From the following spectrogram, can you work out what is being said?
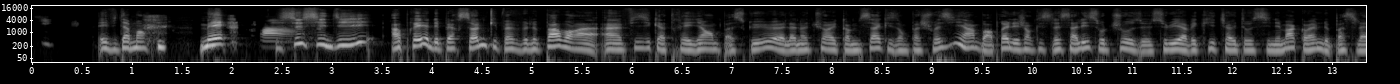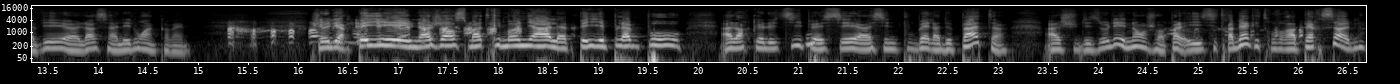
petit. Évidemment. Mais ceci dit, après, il y a des personnes qui peuvent ne pas avoir un, physique attrayant parce que la nature est comme ça, qu'ils n'ont pas choisi. Hein. Bon, après, les gens qui se laissent aller, c'est autre chose. Celui avec qui tu as été au cinéma, quand même, de pas se laver, là, ça allait loin quand même. Je veux dire, payer une agence matrimoniale, payer plein pot, alors que le type, c'est euh, c'est une poubelle à deux pattes. Ah, je suis désolée, non, je vois pas. Il sait très bien qu'il trouvera personne.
